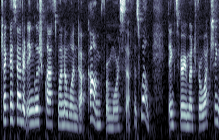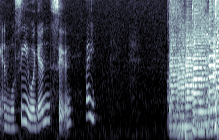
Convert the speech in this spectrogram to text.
Check us out at EnglishClass101.com for more stuff as well. Thanks very much for watching and we'll see you again soon. Bye!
